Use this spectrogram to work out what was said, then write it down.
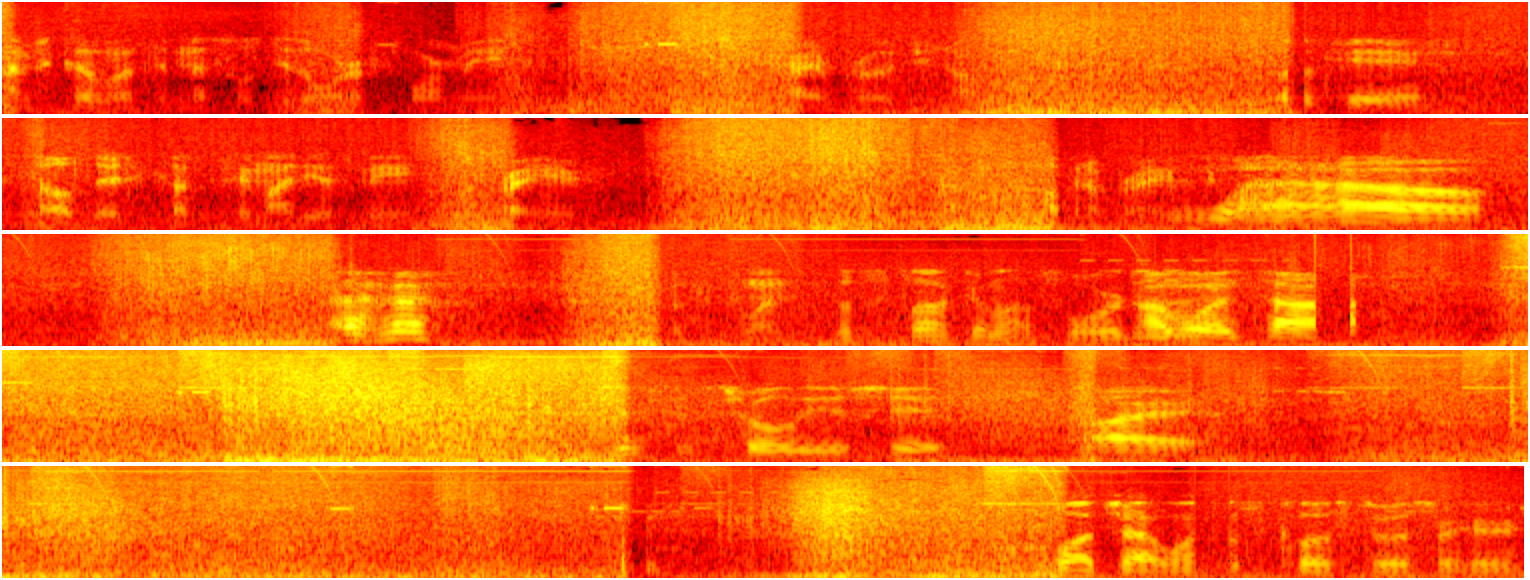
I'm just gonna let the missiles do the work for me. Try approaching them. okay. Oh, they just got the same idea as me. Right here. Popping up right. Wow. Uh-huh. What's this one? The fuck? I'm not forward. I'm on top. This is trolly as shit. Alright. Watch out, one's close to us right here.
